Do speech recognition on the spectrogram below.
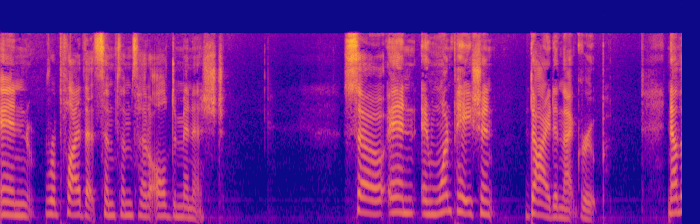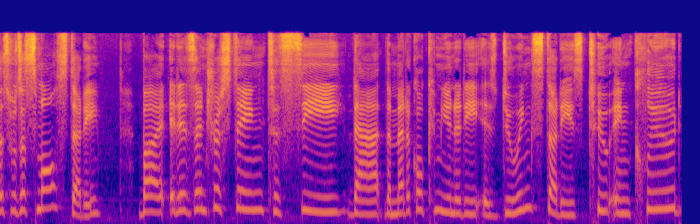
and replied that symptoms had all diminished. So, and and one patient died in that group. Now, this was a small study, but it is interesting to see that the medical community is doing studies to include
